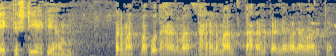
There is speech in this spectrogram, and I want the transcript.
एक दृष्टि है कि हम परमात्मा को धारण धारण मान, धारण करने वाला मानते हैं,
